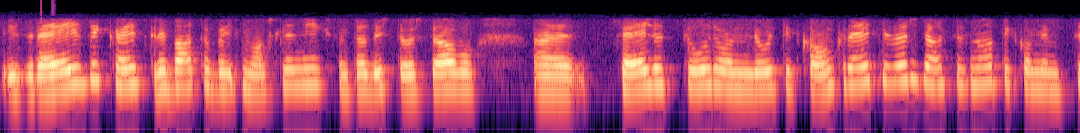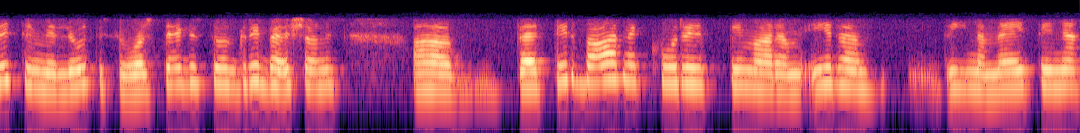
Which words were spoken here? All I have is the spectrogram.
izreizi, ka es gribētu būt mākslinieks, un tad es to savu uh, ceļu tur un ļoti konkrēti virzās uz notikumiem. Citiem ir ļoti svārstiegas tos gribēšanas, uh, bet ir bērni, kuri, piemēram, ir vīna meitiņa,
